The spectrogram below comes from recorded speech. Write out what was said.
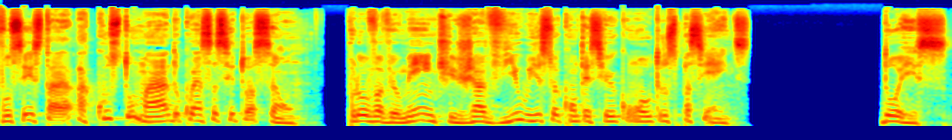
você está acostumado com essa situação. Provavelmente já viu isso acontecer com outros pacientes. 2.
